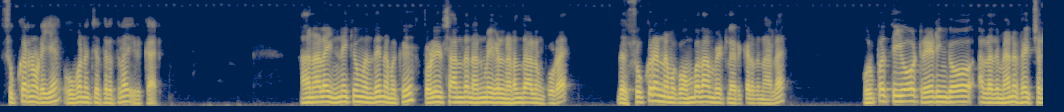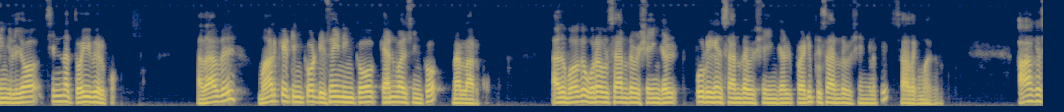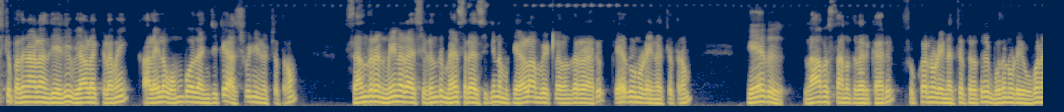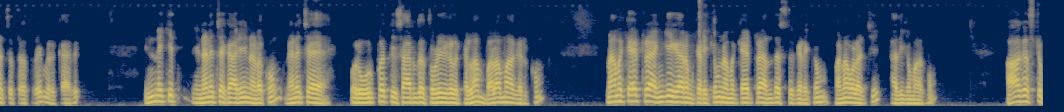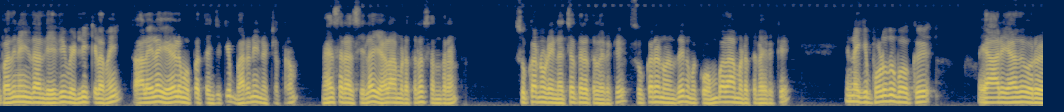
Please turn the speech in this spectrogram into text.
சுக்கரனுடைய உப நட்சத்திரத்தில் இருக்கார். அதனால் இன்றைக்கும் வந்து நமக்கு தொழில் சார்ந்த நன்மைகள் நடந்தாலும் கூட இந்த சுக்கரன் நமக்கு ஒன்பதாம் வீட்டில் இருக்கிறதுனால உற்பத்தியோ ட்ரேடிங்கோ அல்லது மேனுஃபேக்சரிங்லேயோ சின்ன தொய்வு இருக்கும். அதாவது மார்க்கெட்டிங்க்கோ டிசைனிங்க்கோ கேன்வாஸிங்க்கோ நல்லாயிருக்கும் அதுபோக உறவு சார்ந்த விஷயங்கள் பூர்வீகம் சார்ந்த விஷயங்கள் படிப்பு சார்ந்த விஷயங்களுக்கு சாதகமாக இருக்கும். ஆகஸ்ட் பதினாலாம் தேதி வியாழக்கிழமை காலையில் ஒம்பது அஞ்சுக்கு அஸ்வினி நட்சத்திரம். சந்திரன் மீனராசிலேருந்து மேசராசிக்கு நமக்கு ஏழாம் வீட்டில் வந்துடுறாரு. கேதுவனுடைய நட்சத்திரம். கேது லாபஸ்தானத்தில் இருக்கார். சுக்கரனுடைய நட்சத்திரத்திலையும் புதனுடைய உப நட்சத்திரத்திலையும் இருக்கார். இன்றைக்கி நினச்ச காரியம் நடக்கும். நினச்ச ஒரு உற்பத்தி சார்ந்த தொழில்களுக்கெல்லாம் பலமாக இருக்கும். நமக்கேற்ற அங்கீகாரம் கிடைக்கும். நமக்கேற்ற அந்தஸ்து கிடைக்கும். பண வளர்ச்சி அதிகமாகும். ஆகஸ்ட் பதினைந்தாம் தேதி வெள்ளிக்கிழமை காலையில் ஏழு முப்பத்தஞ்சுக்கு பரணி நட்சத்திரம் மேசராசியில் ஏழாம் இடத்துல சந்திரன் சுக்கரனுடைய நட்சத்திரத்தில் இருக்குது சுக்கரன் வந்து நமக்கு ஒன்பதாம் இடத்துல இருக்குது இன்றைக்கி பொழுதுபோக்கு யாரையாவது ஒரு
